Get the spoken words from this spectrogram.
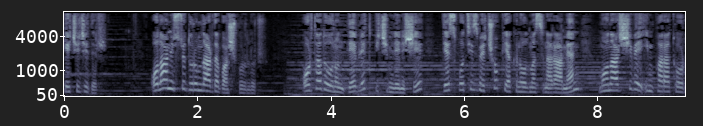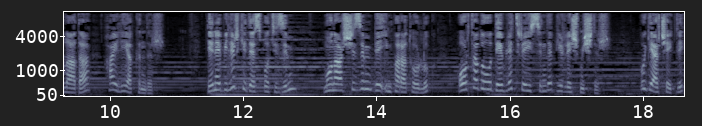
geçicidir. Olağanüstü durumlarda başvurulur. Orta Doğu'nun devlet biçimlenişi despotizme çok yakın olmasına rağmen monarşi ve imparatorluğa da hayli yakındır. Denebilir ki despotizm, monarşizm ve imparatorluk Orta Doğu devlet reisinde birleşmiştir. Bu gerçeklik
